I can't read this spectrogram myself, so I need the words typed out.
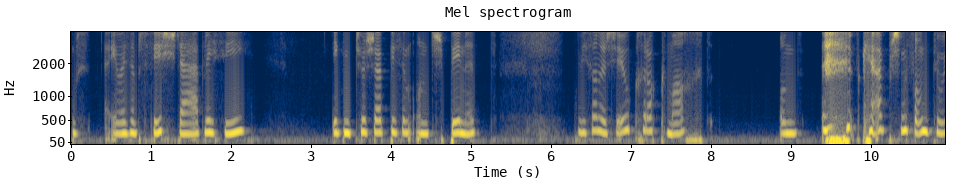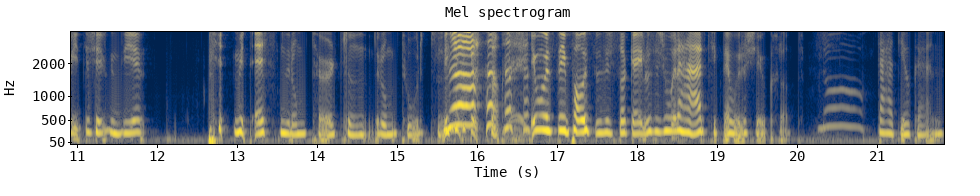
aus... Ich weiß nicht, ob es Fischstäbchen sind. Irgend schon etwas und spinnet. Wie so eine Schildkröte gemacht. Und die Caption vom Tweet ist irgendwie... mit Essen rumturteln, rumturteln. Ja. so. Ich muss die posten, das ist so geil. Das ist hure herzig, der hure Schildkröte. Ja. Den hätte ich auch gerne.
